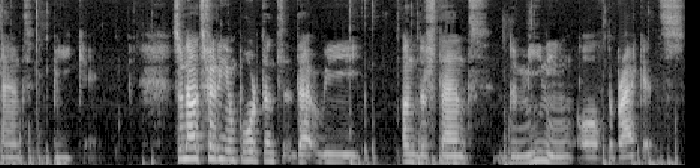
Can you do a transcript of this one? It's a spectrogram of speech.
and bk. So now it's very important that we understand the meaning of the brackets.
